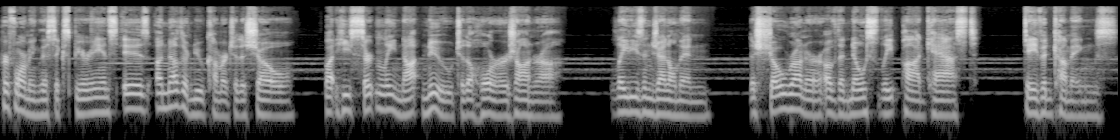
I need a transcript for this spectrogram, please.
Performing this experience is another newcomer to the show, but he's certainly not new to the horror genre. Ladies and gentlemen, the showrunner of the No Sleep podcast, David Cummings.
